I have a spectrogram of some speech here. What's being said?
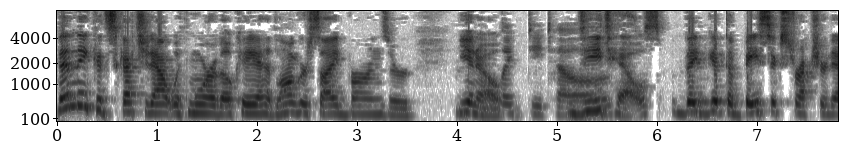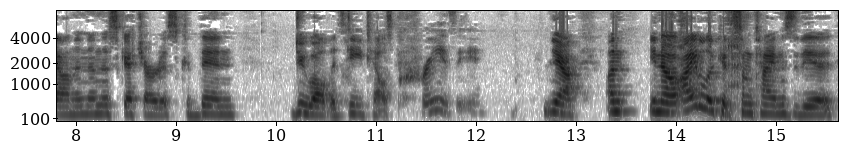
Then they could sketch it out with more of, okay, I had longer sideburns or, you know, Like details. details. They'd get the basic structure down, and then the sketch artist could then do all the details. Crazy. Yeah, and you know, I look at sometimes the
